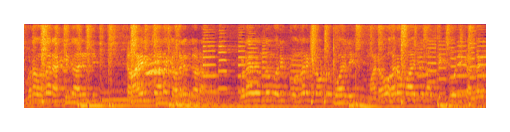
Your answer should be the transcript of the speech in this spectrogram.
ഇവിടെ വന്നാൽ രണ്ട് കാര്യമുണ്ട്. കായലും കാണാം കടലും കാണാം ഇവിടെ നിന്നും ഒരു ഒന്നര കിലോമീറ്റർ പോയാൽ മനോഹരമായിട്ടുള്ള തിക്കോടി കല്ലകം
